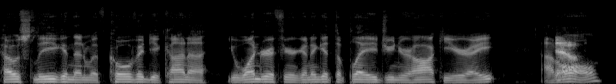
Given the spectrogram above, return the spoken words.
house league and then with COVID, you kind of you wonder if you're gonna get to play junior hockey, right? At Yeah. all,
